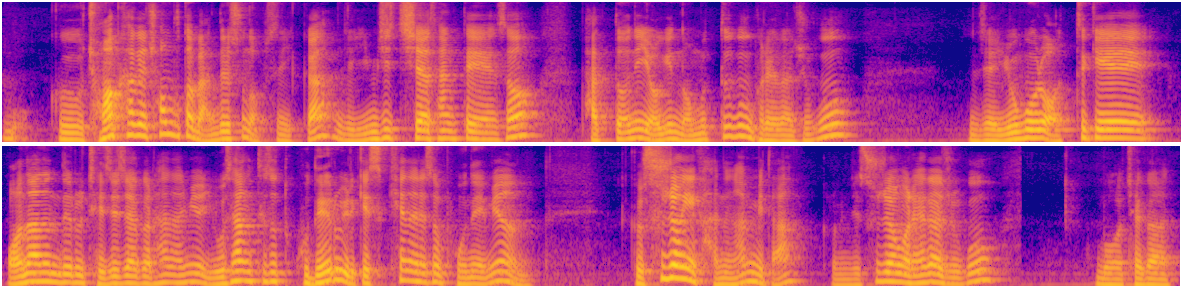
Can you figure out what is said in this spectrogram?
뭐그 정확하게 처음부터 만들 수는 없으니까 이제 임시치하 상태에서 봤더니 여긴 너무 뜨고 그래가지고 이제 요거를 어떻게 원하는 대로 재제작을 하냐면 요 상태에서 그대로 이렇게 스캔을 해서 보내면 그 수정이 가능합니다. 그럼 이제 수정을 해가지고 뭐 제가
